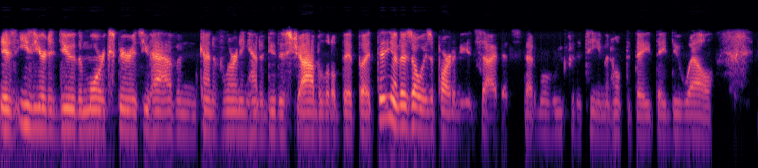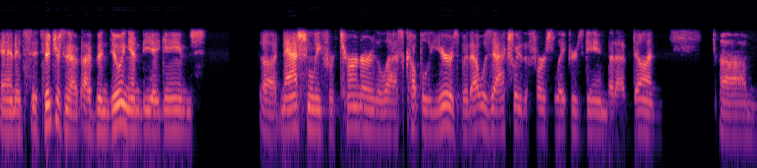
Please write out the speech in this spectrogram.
is easier to do the more experience you have and kind of learning how to do this job a little bit. But you know, there's always a part of me inside that's that will root for the team and hope that they they do well. And it's it's interesting. I've, I've been doing NBA games uh, nationally for Turner the last couple of years, but that was actually the first Lakers game that I've done um,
